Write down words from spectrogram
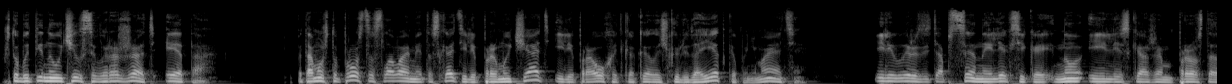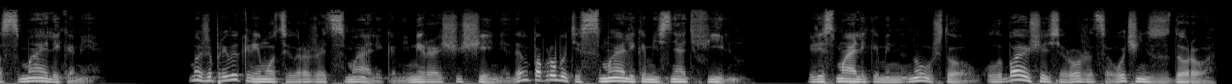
чтобы ты научился выражать это. Потому что просто словами это сказать или промычать, или проохать, как Элочка-людоедка, понимаете – или выразить обсценной лексикой, ну или, скажем, просто смайликами. Мы же привыкли эмоции выражать смайликами, мироощущения. Да вы попробуйте смайликами снять фильм. Или смайликами, ну что, улыбающаяся рожица, очень здорово.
